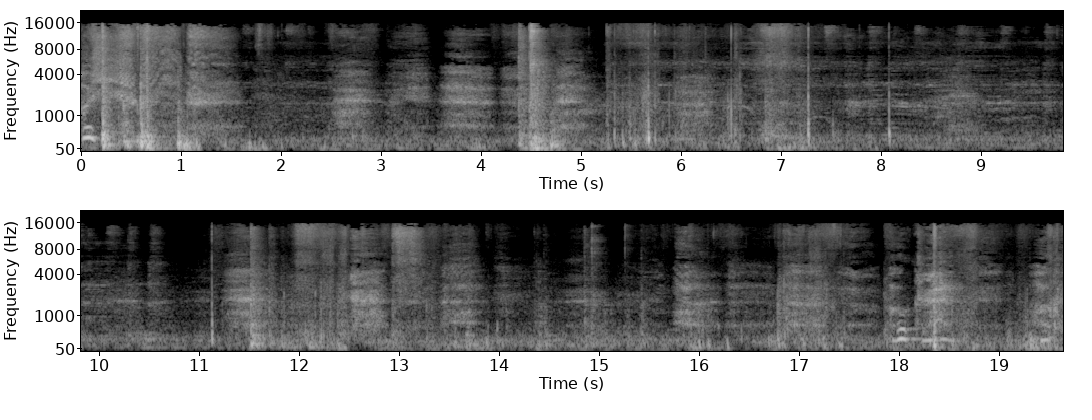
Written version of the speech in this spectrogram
Oh, shit. Oh crap. Oh crap.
